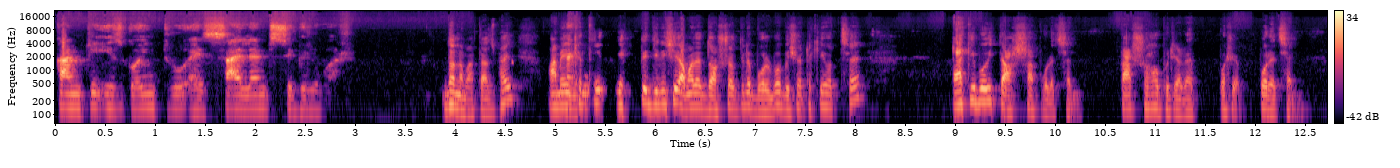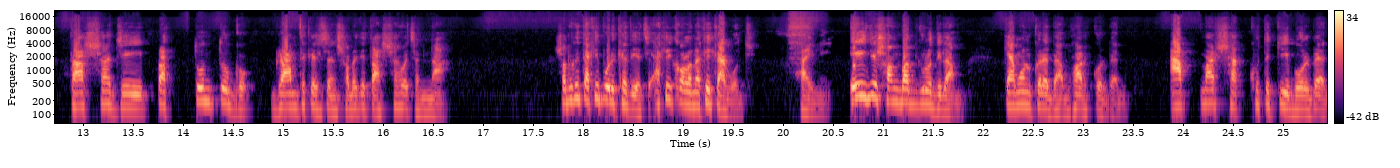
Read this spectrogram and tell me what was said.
country is going through a silent civil war. ধন্যবাদ তাজ ভাই। আমি. এক্ষেত্রে একটি জিনিসই আমাদের দর্শকদের বলব বিষয়টা কি হচ্ছে? একই বই তারশা পড়েছেন তার সহপাঠীরা পড়েছেন। তারশা যে প্রত্যন্ত গ্রাম থেকে এসেছেন সবাই কি তারশা হয়েছেন? না। সবাই কিন্তু একই পরীক্ষা দিয়েছে একই কলম একই কাগজ। হয়নি। এই যে সংবাদগুলো দিলাম কেমন করে ব্যবহার করবেন? আপনার সাক্ষ্যতে কি বলবেন?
